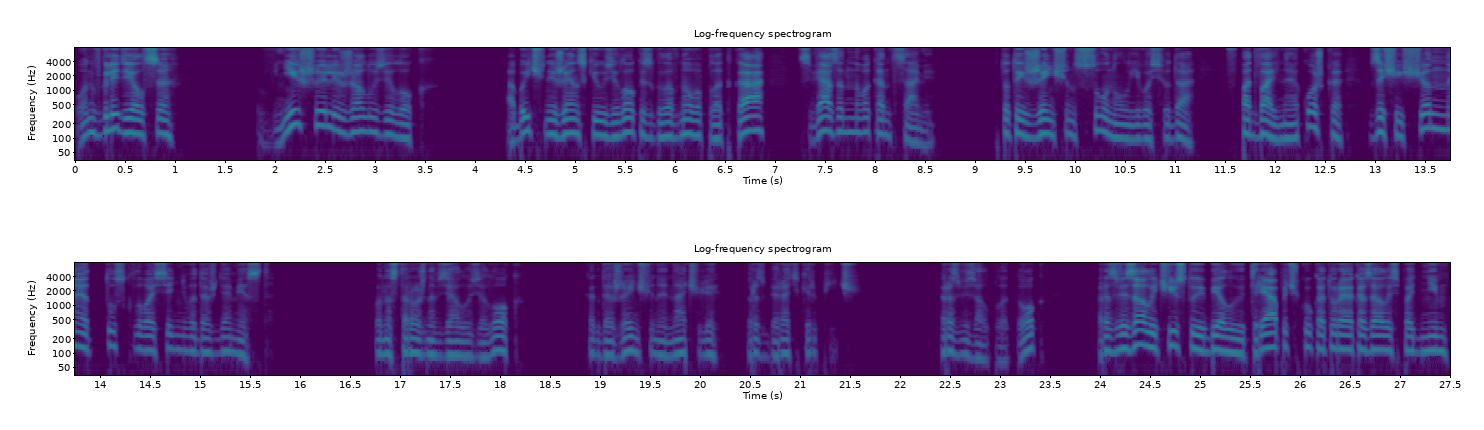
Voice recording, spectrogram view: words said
Он вгляделся. В нише лежал узелок. Обычный женский узелок из головного платка, связанного концами. Кто-то из женщин сунул его сюда, в подвальное окошко, в защищенное от тусклого осеннего дождя место. Он осторожно взял узелок, когда женщины начали разбирать кирпич. Развязал платок, развязал и чистую белую тряпочку, которая оказалась под ним,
